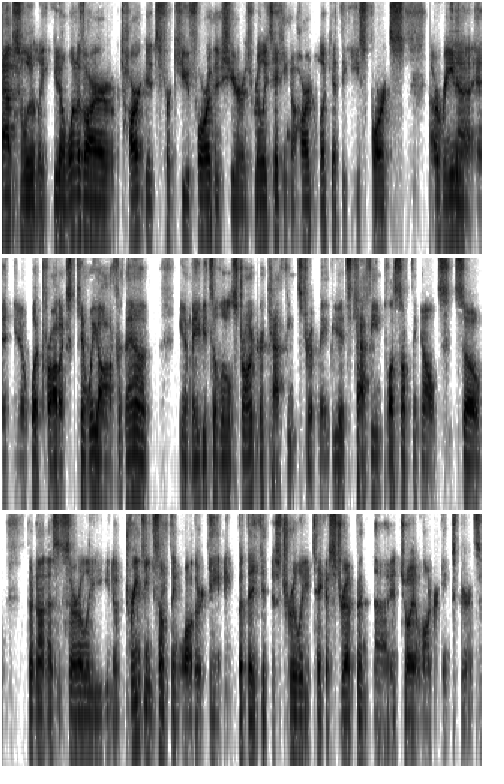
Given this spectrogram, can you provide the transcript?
Absolutely. You know, one of our targets for Q4 this year is really taking a hard look at the esports arena and you know what products can we offer them. You know maybe it's a little stronger caffeine strip maybe it's caffeine plus something else. So they're not necessarily you know drinking something while they're gaming but they can just truly take a strip and uh, enjoy a longer game experience.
